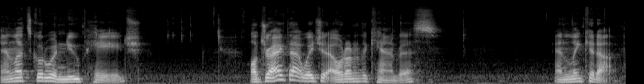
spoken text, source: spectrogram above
and let's go to a new page, I'll drag that widget out onto the canvas and link it up.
